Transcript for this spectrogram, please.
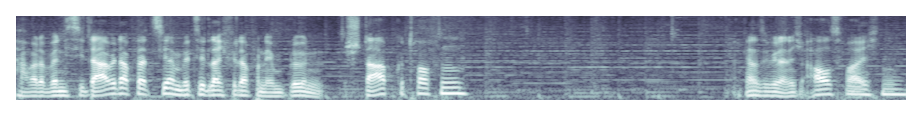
Ja, aber wenn ich sie da wieder platzieren, wird sie gleich wieder von dem blöden Stab getroffen. Dann kann sie wieder nicht ausweichen.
